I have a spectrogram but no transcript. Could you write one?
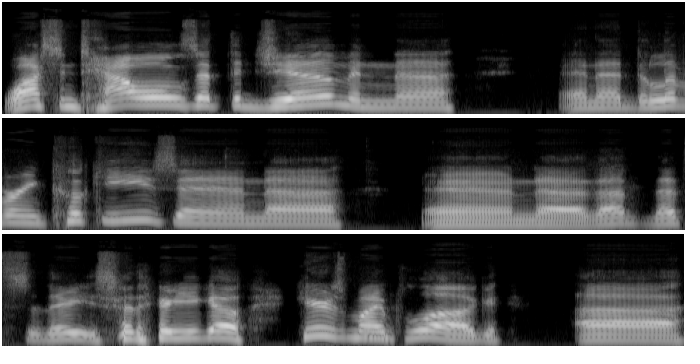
washing towels at the gym and uh, and uh, delivering cookies and uh, and uh, that that's there. you- So there you go. Here's my plug. Uh,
